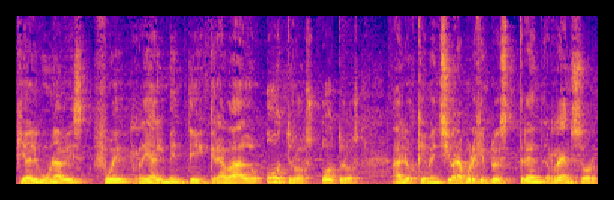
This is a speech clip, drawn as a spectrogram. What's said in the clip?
que alguna vez fue realmente grabado. Otros, otros a los que menciona, por ejemplo, es Trent Reznor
